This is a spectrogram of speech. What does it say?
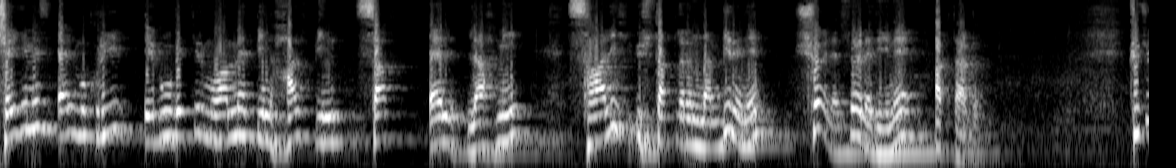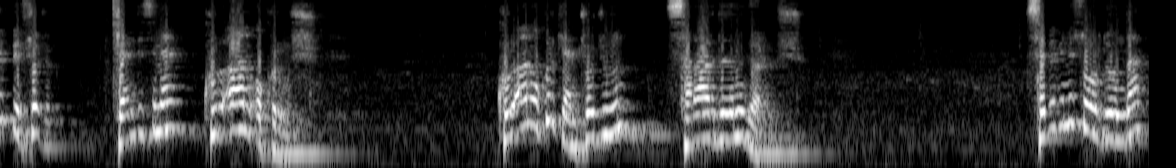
Şeyhimiz El Mukri Ebu Bekir Muhammed bin Half bin Saf El Lahmi salih üstadlarından birinin şöyle söylediğini aktardı. Küçük bir çocuk kendisine Kur'an okurmuş. Kur'an okurken çocuğun sarardığını görmüş. Sebebini sorduğunda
